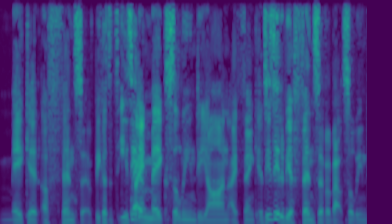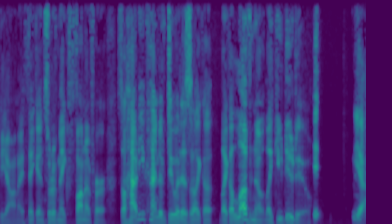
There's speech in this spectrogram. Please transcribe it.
make it offensive? Because it's easy to make Celine Dion. I think it's easy to be offensive about Celine Dion. I think and sort of make fun of her. So how do you kind of do it as like a like a love note, like you do do? it, Yeah,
